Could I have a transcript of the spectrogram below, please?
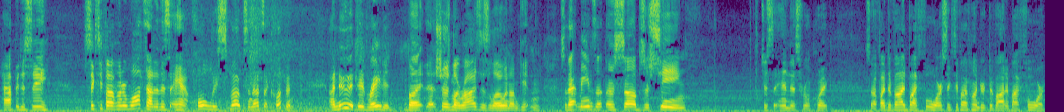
Happy to see 6,500 watts out of this amp. Holy smokes, and that's a clipping. I knew it did rated, but that shows my rise is low and I'm getting, so that means that those subs are seeing, just to end this real quick. So if I divide by four, 6,500 divided by four,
